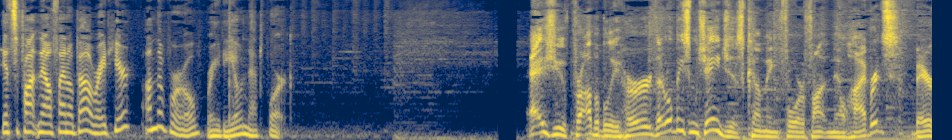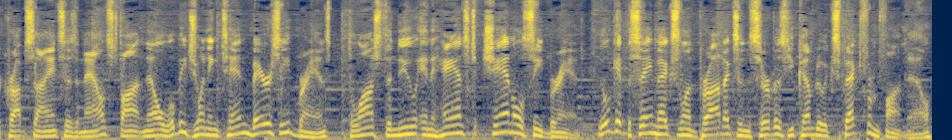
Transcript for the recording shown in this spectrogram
It's the Fontanelle Final Bell right here on the Rural Radio Network. As you've probably heard, there will be some changes coming for Fontanelle hybrids. Bayer Crop Science has announced Fontanelle will be joining 10 Bayer seed brands to launch the new enhanced channel seed brand. You'll get the same excellent products and service you come to expect from Fontanelle,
